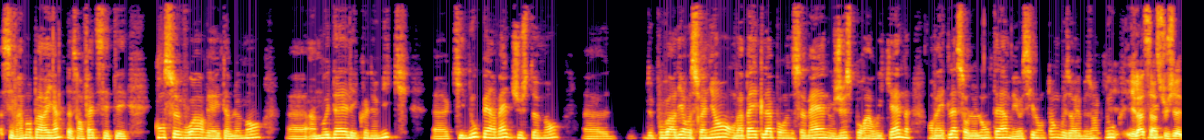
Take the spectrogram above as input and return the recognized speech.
c'est vraiment pas rien parce qu'en fait, c'était concevoir véritablement un modèle économique qui nous permette justement de pouvoir dire aux soignants, on va pas être là pour une semaine ou juste pour un week-end, on va être là sur le long terme et aussi longtemps que vous aurez besoin que nous. Et là, c'est un sujet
